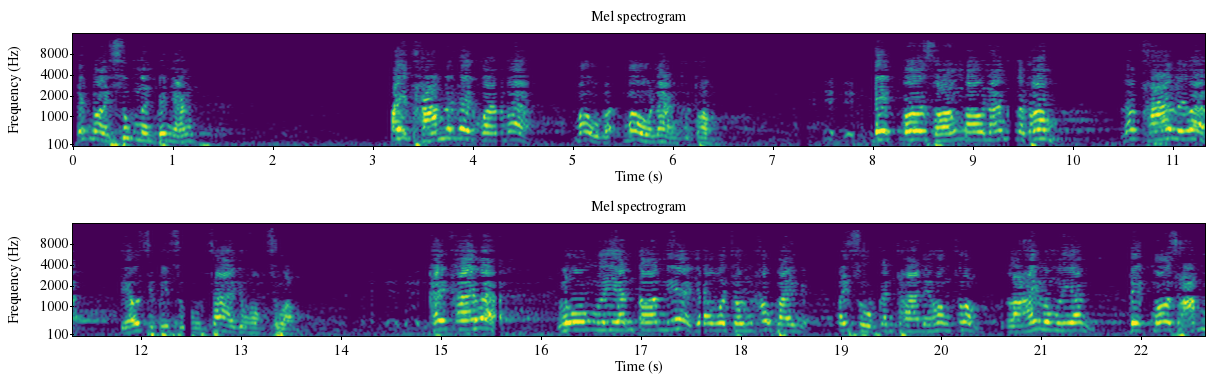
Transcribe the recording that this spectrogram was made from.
เด็กหน่อยซุ่มนั่นเป็นหยังไปถามแล้วได้ความว่าเมาเมาน้ำกระท่อม เด็กปสองเมาน้ำกระท่อม แล้วท้าเลยว่า เดี๋ยวสิไปสูบซ่าอยู่ห้องสวม คล้ายๆว่า โรงเรียนตอนเนี้ยเยาวชนเข้าไปเนี่ยไปสูบกัญชาในห้องส้วมหลายโรงเรียน เด็กมสามม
